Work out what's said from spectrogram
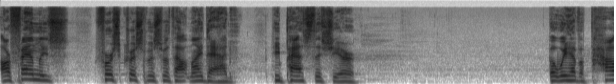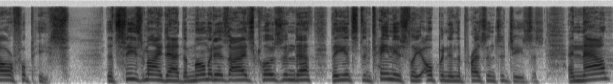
our family's first Christmas without my dad. He passed this year. But we have a powerful peace that sees my dad. The moment his eyes closed in death, they instantaneously opened in the presence of Jesus. And now,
